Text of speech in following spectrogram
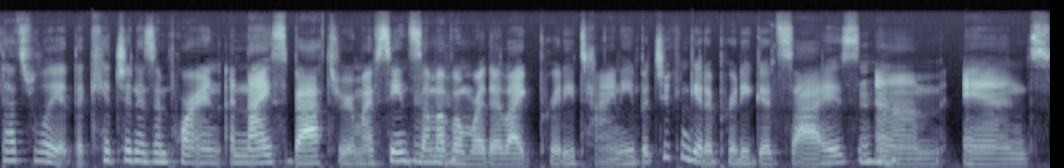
that's really it. The kitchen is important. A nice bathroom. I've seen some Mm-hmm. of them where they're like pretty tiny, but you can get a pretty good size. Mm-hmm. Um, and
